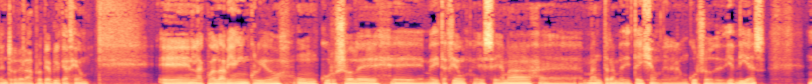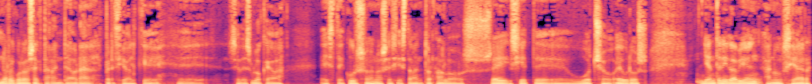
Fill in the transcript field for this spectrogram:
dentro de la propia aplicación en la cual habían incluido un curso de eh, meditación, eh, se llama eh, Mantra Meditation, era un curso de 10 días. No recuerdo exactamente ahora el precio al que eh, se desbloqueaba este curso, no sé si estaba en torno a los 6, 7 u 8 euros, y han tenido a bien anunciar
